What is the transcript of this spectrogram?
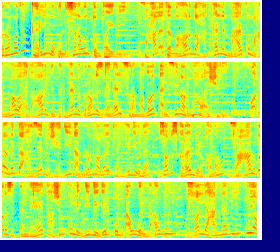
رمضان كريم وكل سنة وأنتم طيبين. في حلقة النهاردة هتكلم معاكم عن موعد عرض برنامج رامز جلال في رمضان 2024 وقبل ما نبدأ أعزائي المشاهدين اعملوا لنا like للفيديو ده و subscribe للقناة وفعلوا جرس التنبيهات عشان كل جديد يجيلكم أول بأول. وصلي على النبي ويلا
